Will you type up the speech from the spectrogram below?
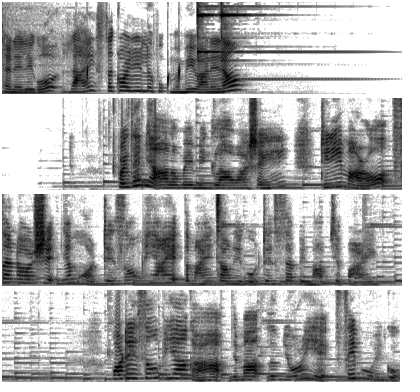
channel လေးကို like subscribe လုပ်ဖို့မမေ့ပါနဲ့နော်ပရိသတ်များအားလုံးပဲမင်္ဂလာပါရှင်ဒီနေ့မှာတော့စန္ဒတော်ရှိမျက်မှော်တင်ဆောင်ဖျားရဲ့တမိုင်းအကြောင်းတွေကိုတင်ဆက်ပေးမှာဖြစ်ပါတယ်မော်တင်ဆောင်ဖျားကမြမလူမျိုးတွေရဲ့စိတ်ဘဝင်ကို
